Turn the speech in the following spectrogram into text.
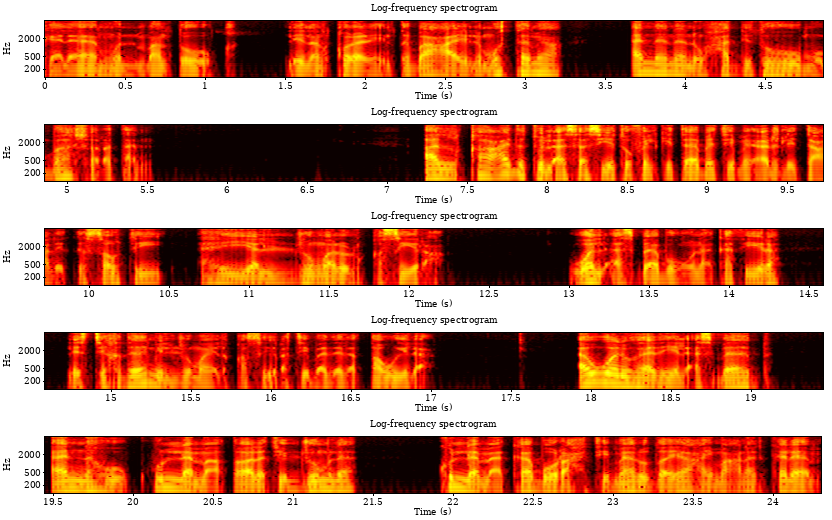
كلام منطوق لننقل الانطباع للمستمع أننا نحدثه مباشرة. القاعدة الأساسية في الكتابة من أجل التعليق الصوتي هي الجمل القصيرة والأسباب هنا كثيرة لاستخدام الجمل القصيرة بدل الطويلة أول هذه الأسباب أنه كلما طالت الجملة كلما كبر احتمال ضياع معنى الكلام.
